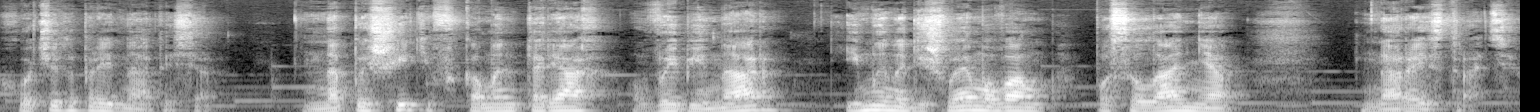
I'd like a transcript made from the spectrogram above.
Хочете приєднатися? Напишіть в коментарях вебінар, і ми надішлемо вам посилання на реєстрацію.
